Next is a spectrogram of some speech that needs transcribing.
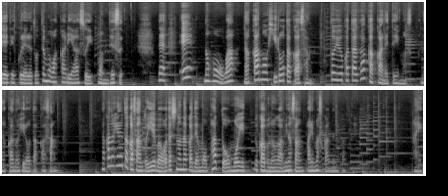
えてくれるとてもわかりやすい本です。で、絵の方は中野博隆さんという方が書かれています。中野博隆さん。中野博隆さんといえば私の中でもパッと思い浮かぶのが皆さんありますか？何かはい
